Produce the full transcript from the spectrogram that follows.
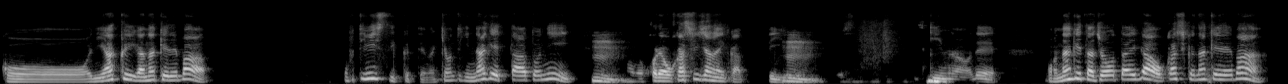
こう、に悪意がなければ、オプティミスティックっていうのは基本的に投げた後に、うんあ。のこれおかしいじゃないかっていうう。ん。スキームなので、こう投げた状態がおかしくなければ、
